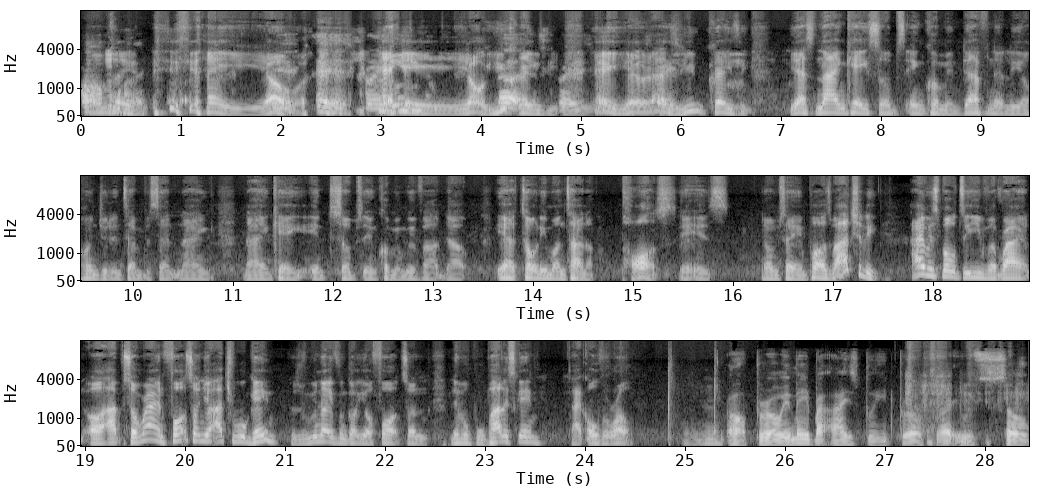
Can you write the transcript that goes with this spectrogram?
Oh, You know I'm oh, saying? hey yo. hey yo, you That crazy. crazy. Hey yo, that's you crazy. Yes, 9k subs incoming. Definitely 110% 9 9k in subs incoming without doubt. Yeah, Tony Montana. Pause. It is. You know what I'm saying? Pause. But actually, I haven't spoke to either Ryan or uh, so Ryan, thoughts on your actual game? Because we've not even got your thoughts on Liverpool Palace game, like overall. Mhm. Oh, bro, it made my eyes bleed, bro. Like it was so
